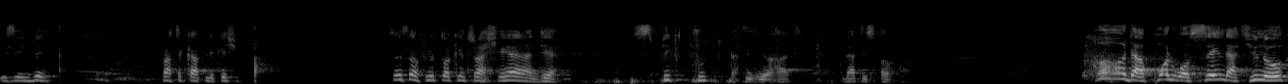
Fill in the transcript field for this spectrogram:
is in vain. Practical application. So instead of you talking trash here and there, speak truth that is in your heart. That is all. Oh, that Paul was saying that, you know,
